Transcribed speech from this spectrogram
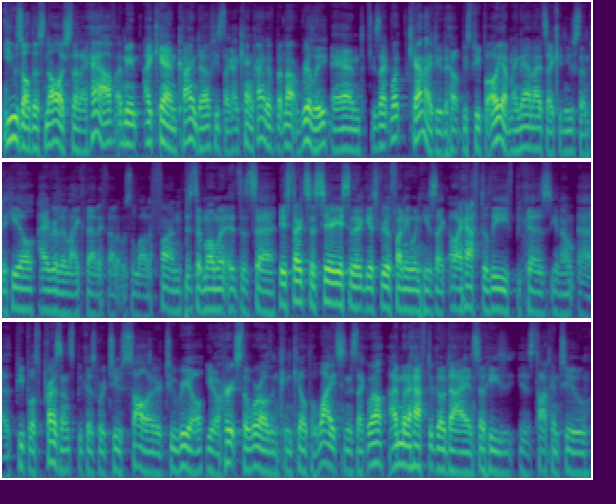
use all this knowledge that I have. I mean, I can kind of. He's like, I can kind of, but not really. And he's like, what can I do to help these people? Oh yeah, my nanites, I can use them to heal. I really like that. I thought it was a lot of fun. Just a moment. It's, it's uh, it starts as serious and then it gets real funny when he's like, oh, I have to leave because you know uh, people's presence because we're too solid or too real you know hurts the world and can kill the wights. And he's like well i'm gonna have to go die. And so he is talking to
